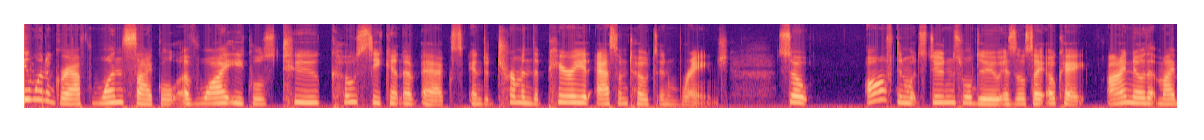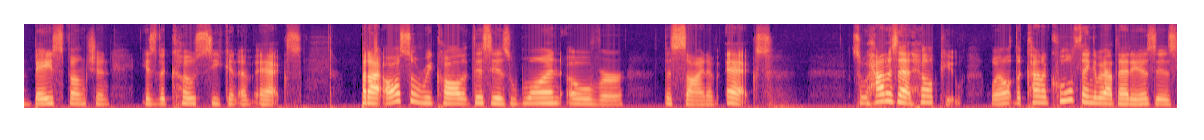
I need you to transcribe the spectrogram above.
we want to graph one cycle of y equals 2 cosecant of x and determine the period, asymptotes, and range. So often what students will do is they'll say, okay, I know that my base function is the cosecant of x, but I also recall that this is 1 over the sine of x. So how does that help you? Well, the kind of cool thing about that is, is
